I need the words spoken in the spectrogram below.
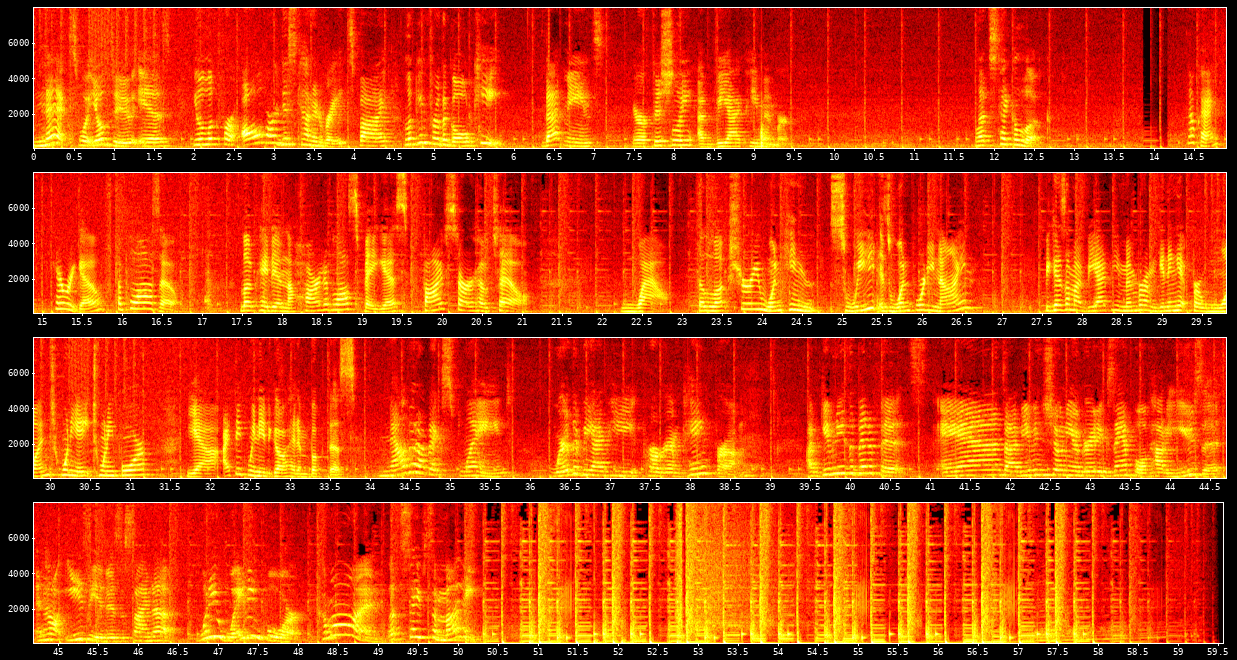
Next, what you'll do is you'll look for all of our discounted rates by looking for the gold key. That means you're officially a VIP member. Let's take a look. Okay, here we go, the Palazzo. Located in the heart of Las Vegas, five-star hotel. Wow, the luxury one king suite is 149 Because I'm a VIP member, I'm getting it for 128.24. Yeah, I think we need to go ahead and book this. Now that I've explained where the VIP program came from, I've given you the benefits and I've even shown you a great example of how to use it and how easy it is to sign up. What are you waiting for? Come on, let's save some money.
